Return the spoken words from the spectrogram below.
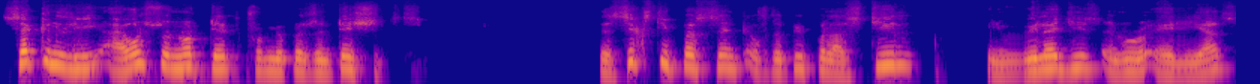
Secondly, I also noted from your presentations that 60% of the people are still in villages and rural areas,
